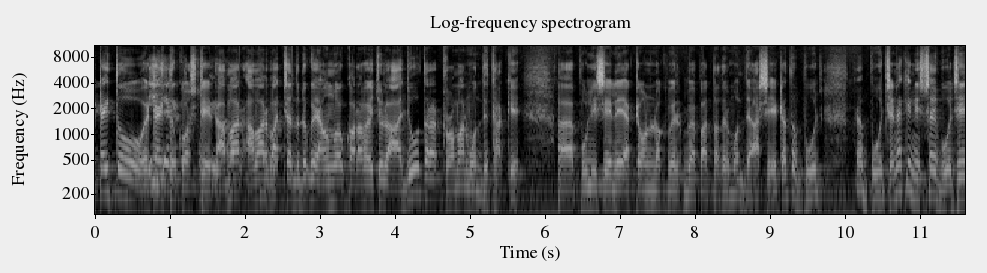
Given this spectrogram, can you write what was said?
এটাই তো এটাই তো কষ্টের। আমার আমার বাচ্চা দুটোকে এমনভাবে করা হয়েছিল আজও তারা ট্রমার মধ্যে থাকে। পুলিশ এলে একটা অন্য রকমের ব্যাপার তাদের মধ্যে আসে। এটা তো বোঝ বোঝে নাকি? নিশ্চয়ই বোঝে।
